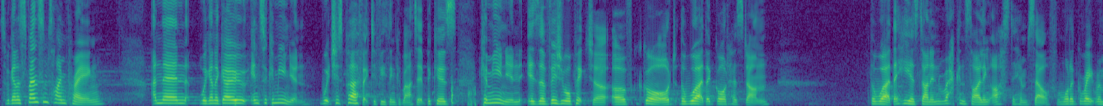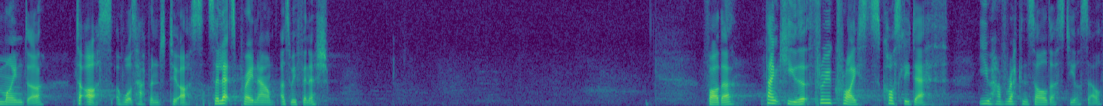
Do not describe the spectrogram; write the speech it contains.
So we're going to spend some time praying. And then we're going to go into communion, which is perfect if you think about it, because communion is a visual picture of God, the work that God has done, the work that He has done in reconciling us to Himself. And what a great reminder to us of what's happened to us. So let's pray now as we finish. Father, thank you that through Christ's costly death, you have reconciled us to yourself.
